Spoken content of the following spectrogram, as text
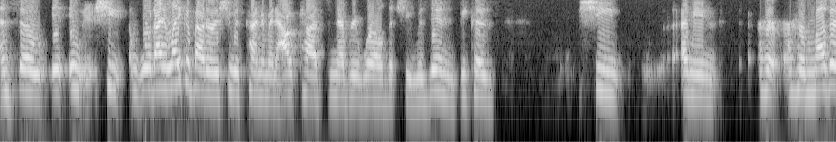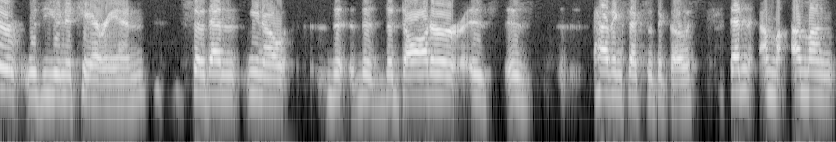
And so it, it, she, what I like about her is she was kind of an outcast in every world that she was in because she, I mean, her, her mother was a Unitarian. So then, you know, the, the, the daughter is, is having sex with a ghost. Then um, among,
